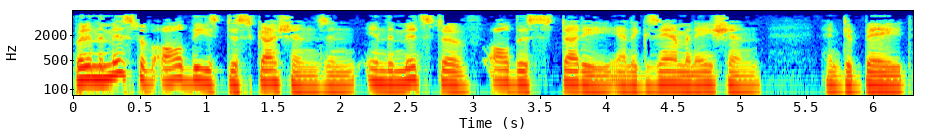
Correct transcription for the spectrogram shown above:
But in the midst of all these discussions and in the midst of all this study and examination and debate,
